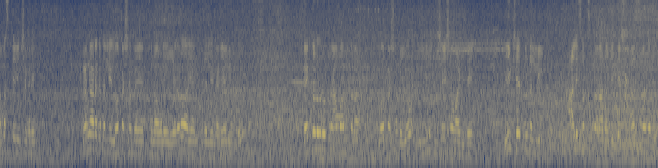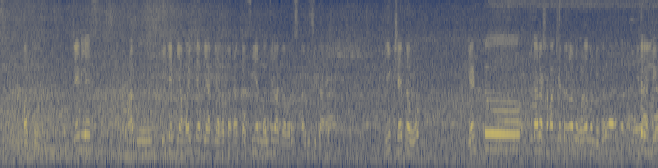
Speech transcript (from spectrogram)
ನಮಸ್ತೆ ವೀಕ್ಷಕರೇ. ಕರ್ನಾಟಕದಲ್ಲಿ ಲೋಕಸಭೆ ಚುನಾವಣೆ ಎರಡೂ ಹಂತದಲ್ಲಿ ನಡೆಯಲಿದ್ದು, ಬೆಂಗಳೂರು ಗ್ರಾಮಾಂತರ ಲೋಕಸಭೆಯು ಇಲ್ಲಿ ವಿಶೇಷವಾಗಿದೆ. ಈ ಕ್ಷೇತ್ರದಲ್ಲಿ ಹಾಲಿ ಸಂಸದರಾದ ಡಿ ಕೆ ಶ್ರೀನಿವಾಸರವರು ಮತ್ತು ಜೆ ಡಿ ಎಸ್ ಹಾಗೂ ಬಿ ಜೆ ಪಿಯ ಮೈತ್ರಿ ಅಭ್ಯರ್ಥಿಯಾದಂಥ ಡಾಕ್ಟರ್ ಸಿ ಎನ್ ಮಂಜುನಾಥ್ರವರು ಸ್ಪರ್ಧಿಸಿದ್ದಾರೆ. ಈ ಕ್ಷೇತ್ರವು ಎಂಟು ವಿಧಾನಸಭಾ ಕ್ಷೇತ್ರಗಳನ್ನು ಒಳಗೊಂಡಿದ್ದು. ಇದರಲ್ಲಿ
